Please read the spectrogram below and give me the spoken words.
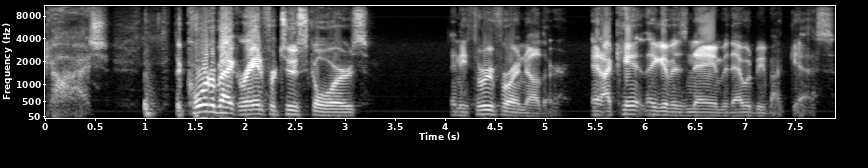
Gosh, the quarterback ran for two scores, and he threw for another. And I can't think of his name, but that would be my guess.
